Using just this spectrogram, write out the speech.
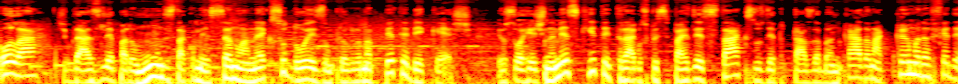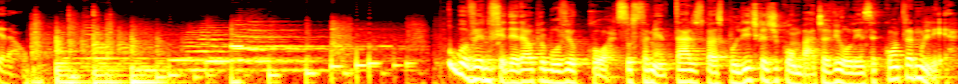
Olá, de Brasília para o Mundo está começando o Anexo 2, um programa PTB Cash. Eu sou a Regina Mesquita e trago os principais destaques dos deputados da bancada na Câmara Federal. O governo federal promoveu cortes orçamentários para as políticas de combate à violência contra a mulher.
